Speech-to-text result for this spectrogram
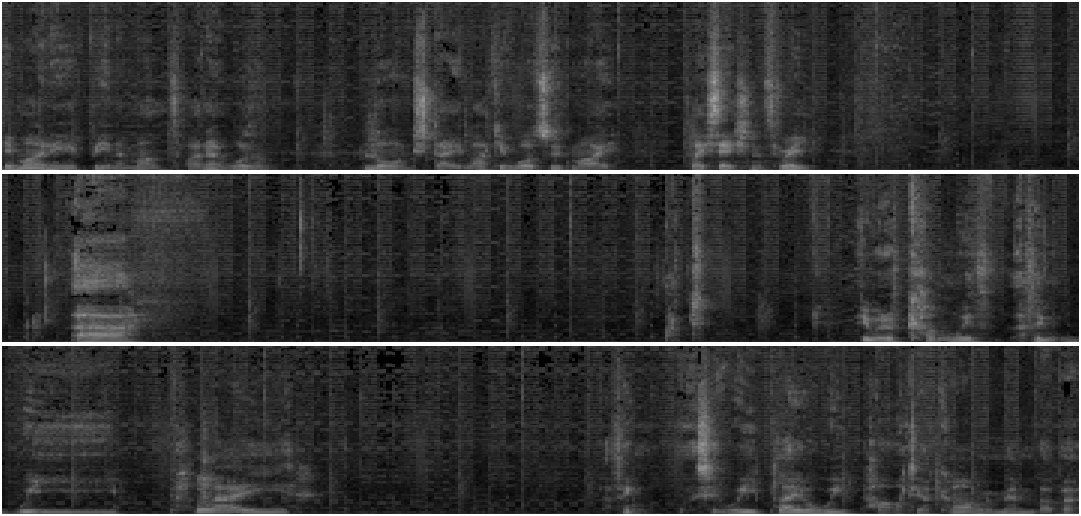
it might only have been a month. I know it wasn't launch day like it was with my PlayStation 3. Uh, it would have come with, I think, Wii Play think was it Wii Play or Wii Party? I can't remember, but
